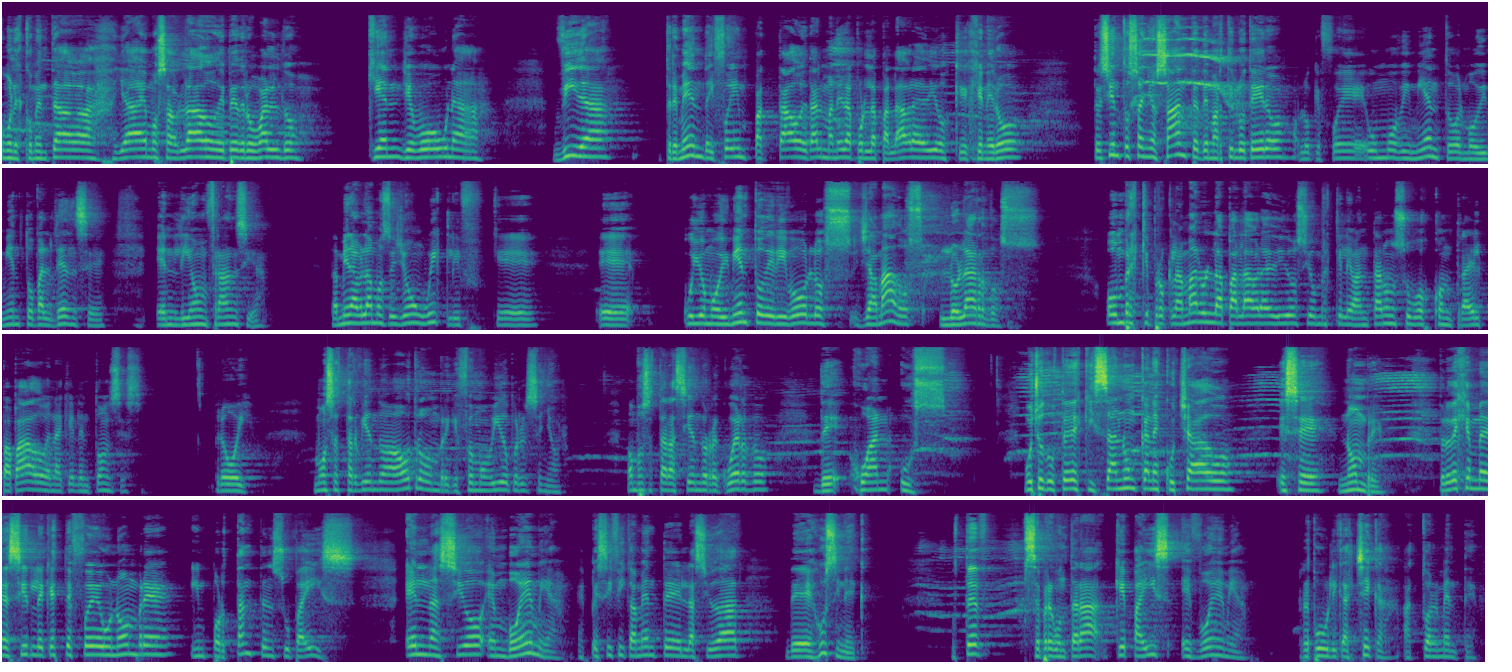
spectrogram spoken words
Como les comentaba, ya hemos hablado de Pedro Baldo, quien llevó una vida tremenda y fue impactado de tal manera por la palabra de Dios que generó 300 años antes de Martín Lutero lo que fue un movimiento, el movimiento valdense en Lyon, Francia. También hablamos de John Wycliffe, eh, cuyo movimiento derivó los llamados Lolardos hombres que proclamaron la palabra de Dios y hombres que levantaron su voz contra el papado en aquel entonces. Pero hoy vamos a estar viendo a otro hombre que fue movido por el Señor. Vamos a estar haciendo recuerdo de Juan Hus. Muchos de ustedes quizá nunca han escuchado ese nombre, pero déjenme decirle que este fue un hombre importante en su país. Él nació en Bohemia, específicamente en la ciudad de Husinek. Usted se preguntará qué país es Bohemia, República Checa actualmente.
